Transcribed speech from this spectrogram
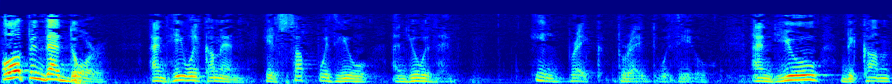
Open that door and he will come in. He'll sup with you and you with him. He'll break bread with you. And you become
